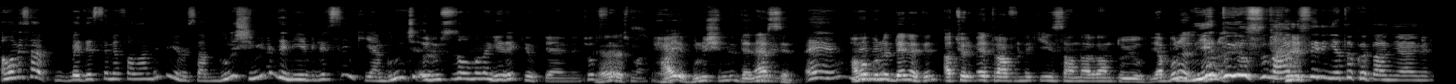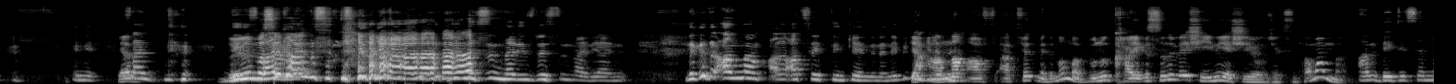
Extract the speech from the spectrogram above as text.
Ama mesela BDSM falan dedin ya mesela bunu şimdi de deneyebilirsin ki yani bunun için ölümsüz olmana gerek yok yani. Çok Evet. saçma. Hayır bunu şimdi denersin. Ee, Ama dene. bunu denedin. Atıyorum etrafındaki insanlardan duyuldu. Ya bunu niye bunu, duyulsun abi senin yatak odan yani? Hani ya sen duyulmasa bile mısın? Dinlesinler, izlesinler yani. Ne kadar anlam atfettin kendine ne bileyim. ya bilemedim. anlam af- atfetmedim ama bunun kaygısını ve şeyini yaşıyor olacaksın tamam mı? Abi BDSM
